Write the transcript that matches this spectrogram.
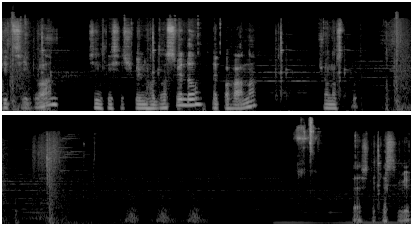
ці 2. 7 тисяч вільного досвіду. Непогано. Що у нас тут? Теж таке собі.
